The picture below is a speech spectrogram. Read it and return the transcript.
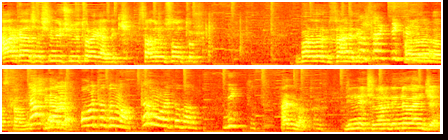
Arkadaşlar şimdi üçüncü tura geldik. Sanırım son tur. Paraları düzenledik. Taktik Paralar da az kalmış. Tam Bir dakika. or- ortadan al. Tam ortadan. Dik tut. Hadi bak. Dinle Çınar'ı dinle bence.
